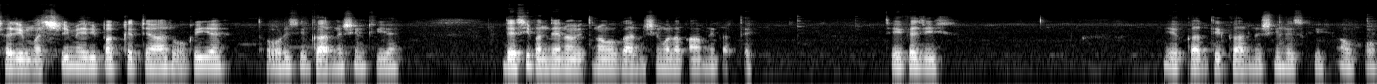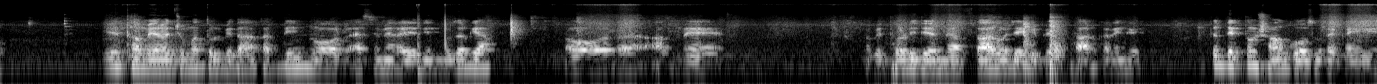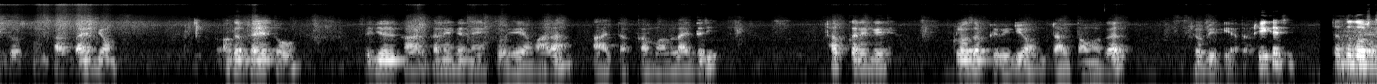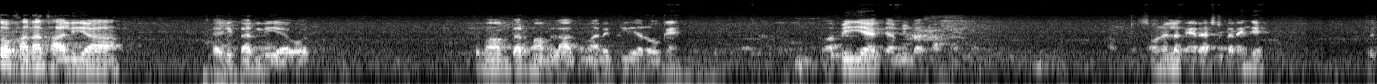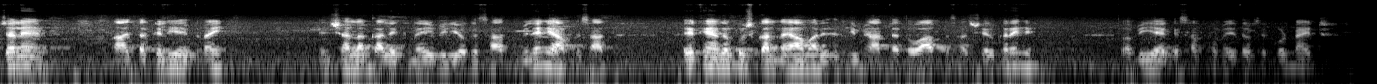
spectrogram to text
अच्छा जी, मछली मेरी पक के तैयार हो गई है। थोड़ी सी गार्निशिंग की है। देसी बंदे ना इतना वो गार्निशिंग वाला काम नहीं करते। ठीक है जी। ये कर दी गार्निशिंग इसकी। ओहो। ये था मेरा जुमतुलविदा का दिन और ऐसे मेरा ये दिन गुजर गया। और अब मैं, अभी थोड़ी देर में अफ्तार हो जाएगी, फिर अफ्तार करेंगे। फिर देखता हूँ शाम को हो सकता है कहीं दोस्तों के साथ बैठ जाऊँ। अगर गए तो वीडियो रिकॉर्ड करेंगे, नहीं तो ये हमारा आज तक का मामला इधर ही ठप करेंगे। क्लोजअप की वीडियो हम डालता हूँ अगर जो भी किया तो ठीक है जी? अच्छा तो दोस्तों, खाना खा लिया सैली कर ली है और तमाम तर मामला हमारे क्लियर हो गए। तो अभी ये है कि अभी बस हम सोने लगे रेस्ट करेंगे। तो चलें, आज तक के लिए इतना ही। इन कल एक नई वीडियो के साथ मिलेंगे आपके साथ। देखें, अगर कुछ कल नया हमारी ज़िंदगी में आता है तो आपके साथ शेयर करेंगे। तो अभी यह है कि सबको मेरी तरफ़ से गुड नाइट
